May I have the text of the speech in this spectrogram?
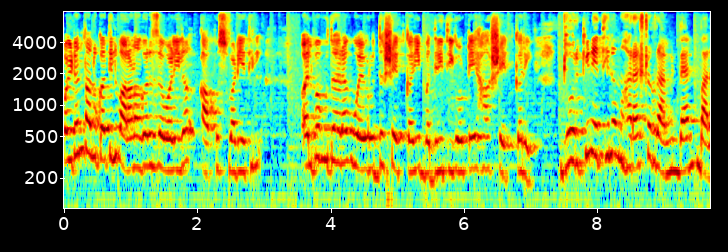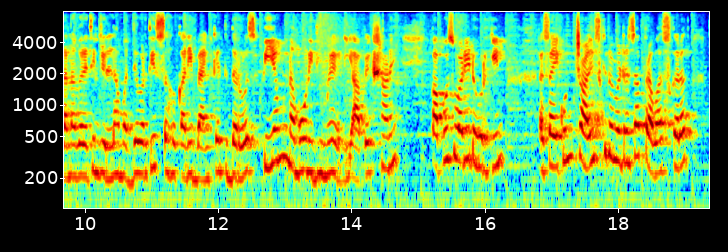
पैठण तालुक्यातील बालानगर जवळील कापूसवाडी येथील अल्पभूधारक वयोवृद्ध शेतकरी बद्री तिगोटे हा शेतकरी ढोरकीन येथील महाराष्ट्र ग्रामीण बँक बालानगर येथील जिल्हा मध्यवर्ती सहकारी बँकेत दररोज पी एम नमो निधी मिळेल या अपेक्षाने कापूसवाडी ढोरकीन असा एकूण चाळीस किलोमीटरचा प्रवास करत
